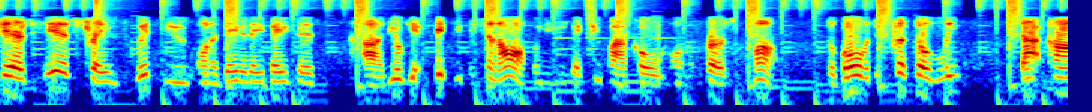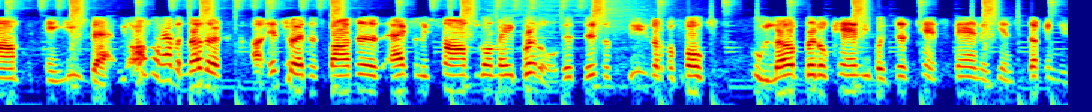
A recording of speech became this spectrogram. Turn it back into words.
shares his trades with you on a day-to-day basis. Uh, you'll get 50% off when you use that coupon code on the first month. So go over to cryptoleap.com and use that. We also have another uh, interesting sponsor. Is actually Psalms Gourmet Brittle. This, this is, these are for folks who love brittle candy but just can't stand it getting stuck in your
